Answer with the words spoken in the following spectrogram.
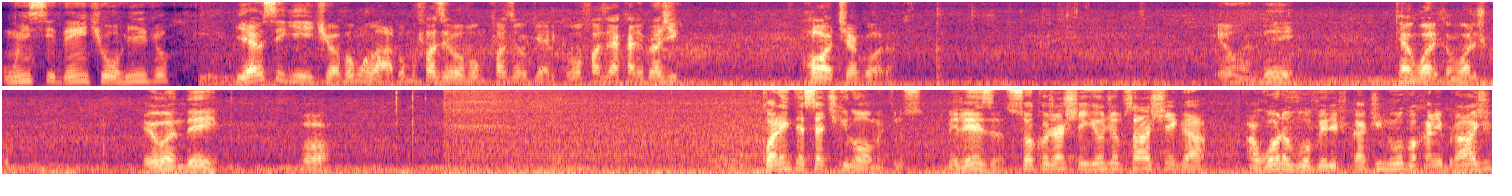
um incidente horrível. E é o seguinte, ó, vamos lá, vamos fazer, vamos fazer o Gary, que eu vou fazer a calibragem hot agora. Eu andei. Quer um gole, quer um gole, Chico? Eu andei, ó. 47 quilômetros, beleza? Só que eu já cheguei onde eu precisava chegar. Agora eu vou verificar de novo a calibragem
